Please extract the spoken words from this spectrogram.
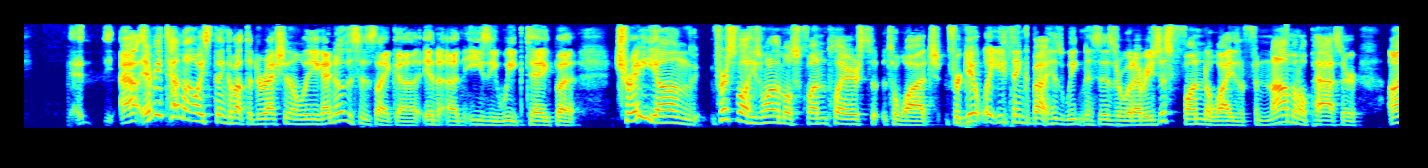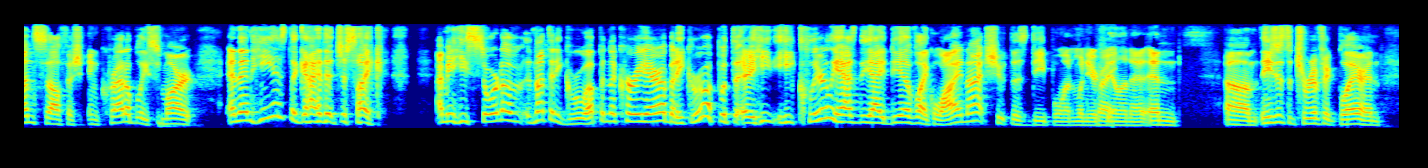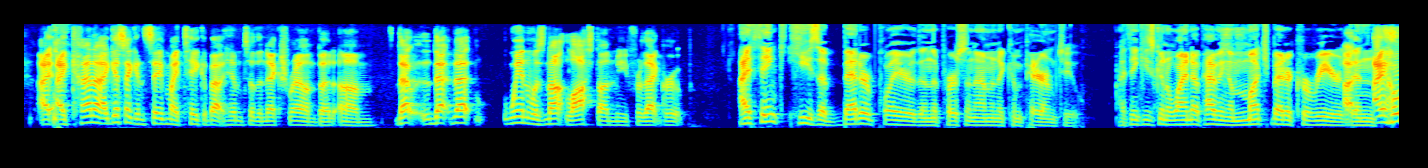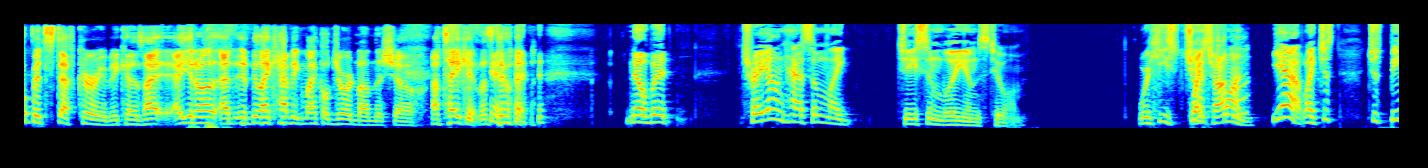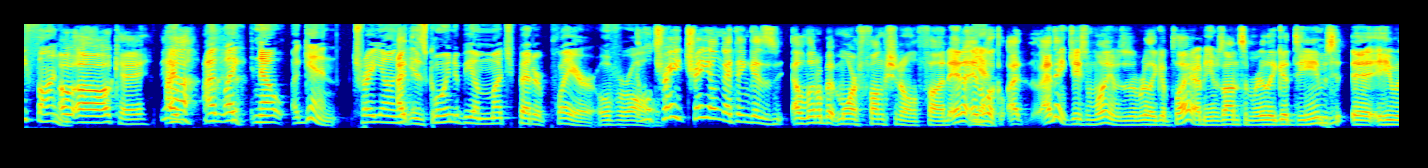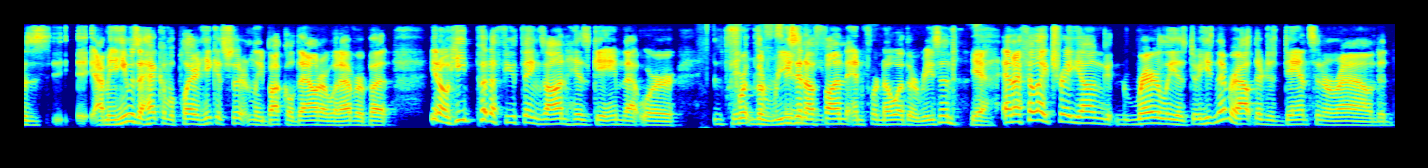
Uh, uh, every time I always think about the direction of the league, I know this is like a, in an easy week take, but Trae Young, first of all, he's one of the most fun players to, to, watch. Forget what you think about his weaknesses or whatever. He's just fun to watch. He's a phenomenal passer, unselfish, incredibly smart. And then he is the guy that just like, I mean, he's sort of not that he grew up in the Curry era, but he grew up with the. He he clearly has the idea of like, why not shoot this deep one when you're right. feeling it? And um, he's just a terrific player, and I, I kind of I guess I can save my take about him to the next round. But um, that that that win was not lost on me for that group. I think he's a better player than the person I'm going to compare him to. I think he's going to wind up having a much better career than. I, I hope it's Steph Curry because I, I, you know, it'd be like having Michael Jordan on the show. I'll take it. Let's do it. no, but Trae Young has some like Jason Williams to him, where he's just fun. Yeah, like just just be fun. Oh, oh okay. Yeah. I, I like now again. Trae Young I, is going to be a much better player overall. Well, Trey Trae Young, I think, is a little bit more functional, fun. And, and yeah. look, I, I, think Jason Williams is a really good player. I mean, he was on some really good teams. Mm-hmm. He was, I mean, he was a heck of a player, and he could certainly buckle down or whatever. But you know, he put a few things on his game that were for the reason of fun and for no other reason. Yeah. And I feel like Trae Young rarely is doing. He's never out there just dancing around. And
